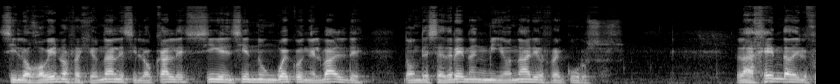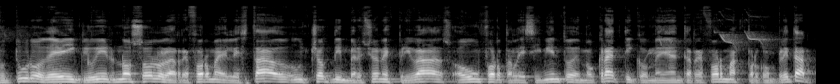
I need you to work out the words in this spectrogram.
si los gobiernos regionales y locales siguen siendo un hueco en el balde donde se drenan millonarios recursos. La agenda del futuro debe incluir no solo la reforma del Estado, un shock de inversiones privadas o un fortalecimiento democrático mediante reformas por completar,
